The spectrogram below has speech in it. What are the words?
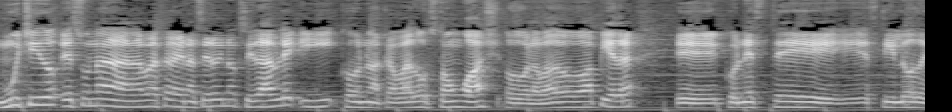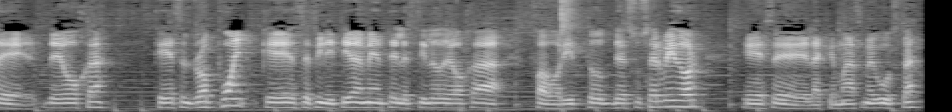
Muy chido. Es una navaja en acero inoxidable y con acabado stonewash o lavado a piedra. Eh, con este estilo de, de, hoja que es el drop point, que es definitivamente el estilo de hoja favorito de su servidor. Es eh, la que más me gusta.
